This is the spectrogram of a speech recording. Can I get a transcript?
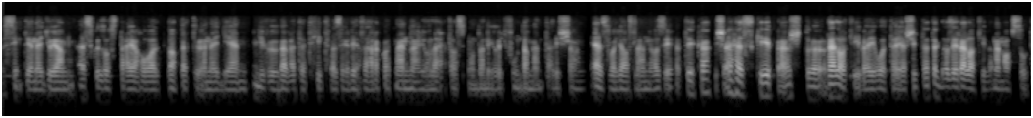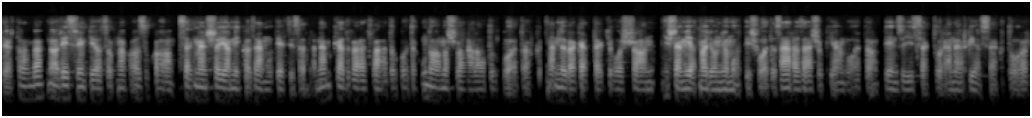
szintén egy olyan eszközosztály, ahol alapvetően egy ilyen jövőbe vetett hit vezéri az árakat, nem nagyon lehet azt mondani, hogy fundamentálisan ez vagy az lenne az értéke. És ehhez képest relatíve jól teljesítettek, de azért relatíve nem abszolút értelemben. A részvénypiacoknak azok a szegmensei, amik az elmúlt évtizedben nem kedvelt vállalatok voltak, unalmas vállalatok voltak, nem növekedtek gyorsan, és emiatt nagyon nyomott is volt az árazások, ilyen volt a pénzügyi szektor, energiaszektor.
